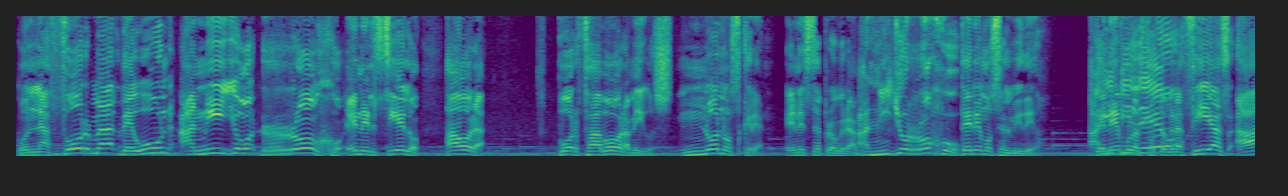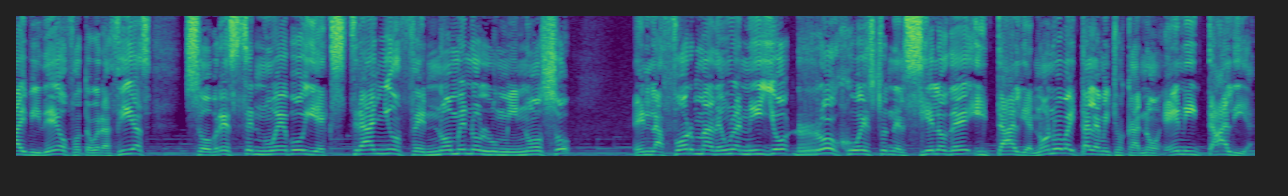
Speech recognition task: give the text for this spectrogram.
Con la forma de un anillo rojo en el cielo. Ahora, por favor, amigos, no nos crean en este programa. Anillo rojo. Tenemos el video. ¿Hay Tenemos las fotografías, hay video, fotografías sobre este nuevo y extraño fenómeno luminoso en la forma de un anillo rojo, esto en el cielo de Italia. No Nueva Italia, Michoacán, no, en Italia.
